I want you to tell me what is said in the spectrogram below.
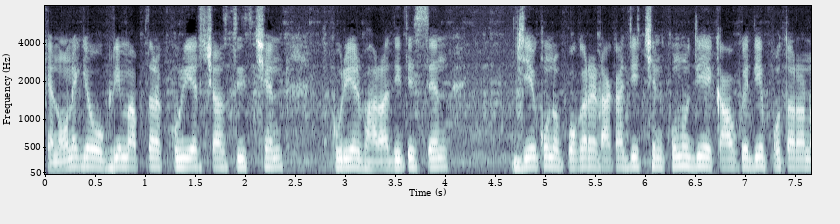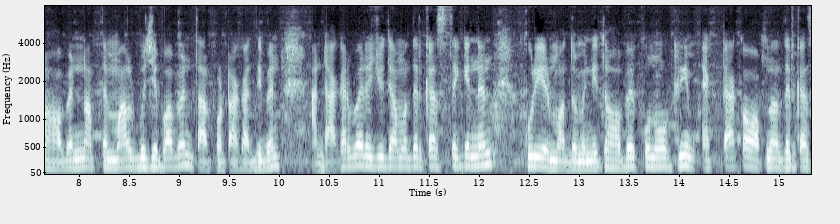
কেন, অনেকে অগ্রিম আপনারা কুরিয়ার চার্জ দিচ্ছেন, কুরিয়ার ভাড়া দিতেছেন যে কোনো প্রকারে টাকা দিচ্ছেন, কোনো দিয়ে কাউকে দিয়ে প্রতারণা হবেন না। আপনি মাল বুঝে পাবেন, তারপর টাকা দিবেন। আর ঢাকার বাইরে যদি আমাদের কাছ থেকে নেন, কুরিয়ার মাধ্যমে নিতে হবে। কোনো অগ্রিম এক টাকাও আপনাদের কাছ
